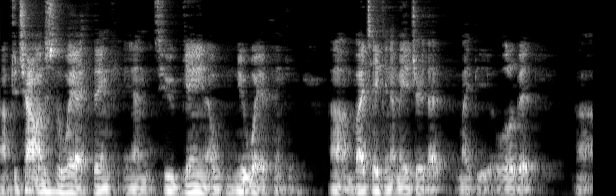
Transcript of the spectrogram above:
um, to challenge the way I think, and to gain a new way of thinking um, by taking a major that might be a little bit uh,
